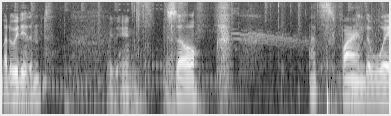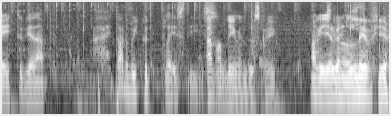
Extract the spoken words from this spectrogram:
but we didn't. we didn't So let's find a way to get up. I thought we could place these. I'm not leaving this cave. Okay, you're this gonna live here.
